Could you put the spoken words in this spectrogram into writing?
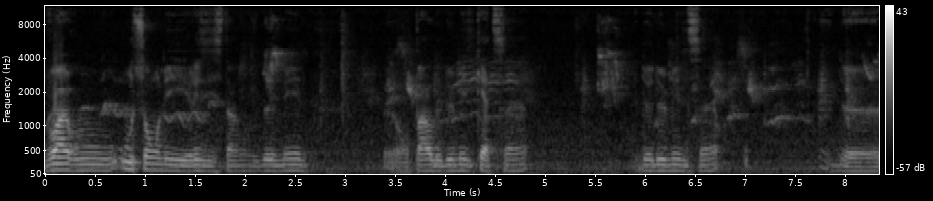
voir où, où, sont les résistances. 2000, on parle de 2400, de 2100 de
